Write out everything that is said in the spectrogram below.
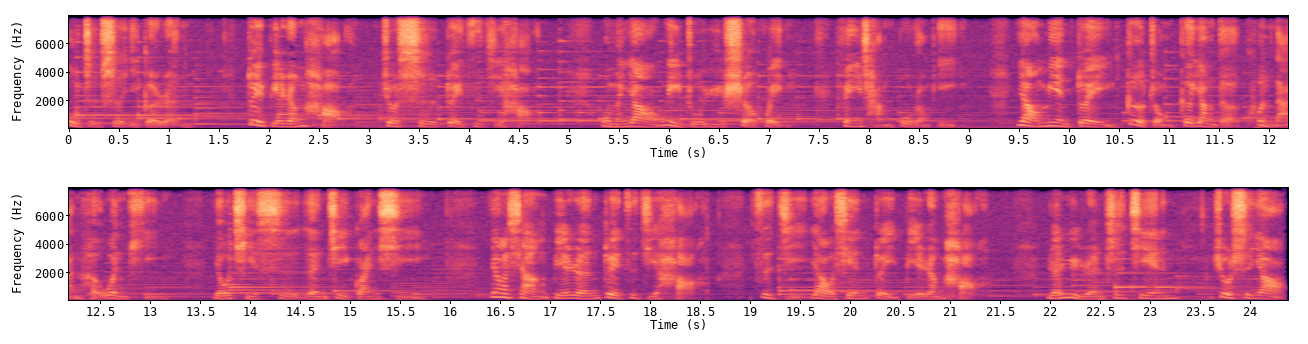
不只是一个人。”对别人好，就是对自己好。我们要立足于社会，非常不容易。要面对各种各样的困难和问题，尤其是人际关系。要想别人对自己好，自己要先对别人好。人与人之间，就是要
